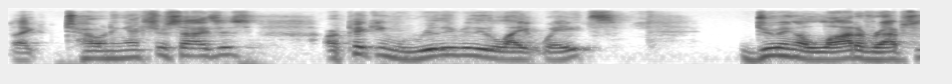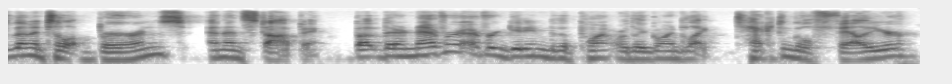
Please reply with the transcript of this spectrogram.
like toning exercises are picking really, really light weights, doing a lot of reps with them until it burns and then stopping. But they're never ever getting to the point where they're going to like technical failure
